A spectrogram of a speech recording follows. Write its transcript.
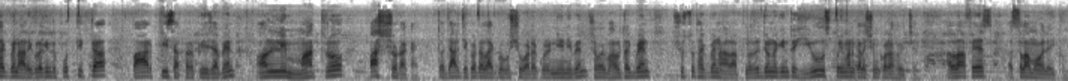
থাকবেন, আর এগুলো কিন্তু প্রত্যেকটা পার পিস আপনারা পেয়ে যাবেন। অনলি মাত্র পাঁচশো টাকায়। তো যার যে কটা লাগবে অবশ্যই অর্ডার করে নিয়ে নেবেন। সবাই ভালো থাকবেন, সুস্থ থাকবেন, আর আপনাদের জন্য কিন্তু হিউজ পরিমাণ কালেকশন করা হয়েছে। আল্লাহ হাফেজ, আসসালামু আলাইকুম।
